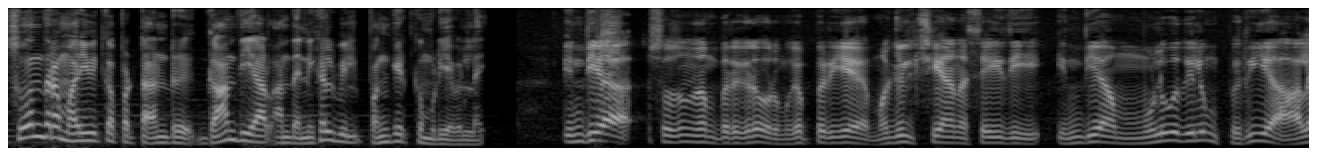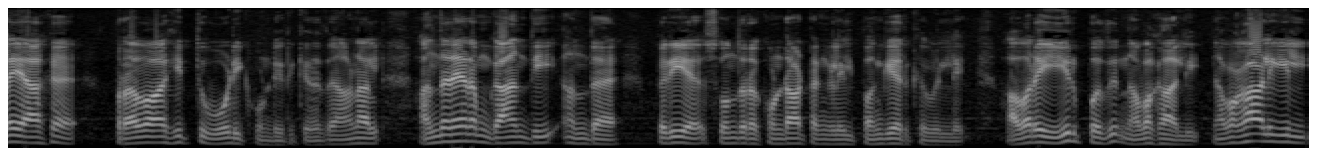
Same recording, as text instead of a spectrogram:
சுதந்திரம் அறிவிக்கப்பட்ட அன்று காந்தியால் அந்த நிகழ்வில் பங்கேற்க முடியவில்லை. இந்தியா சுதந்திரம் பெறுகிற ஒரு மிகப்பெரிய மகிழ்ச்சியான செய்தி இந்தியா முழுவதிலும் பெரிய அலையாக பிரவாகித்து ஓடிக்கொண்டிருக்கிறது. ஆனால் அந்த நேரம் காந்தி அந்த பெரிய சுதந்திர கொண்டாட்டங்களில் பங்கேற்கவில்லை. அவரை ஈர்ப்பது நவகாலி. நவகாலியில்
